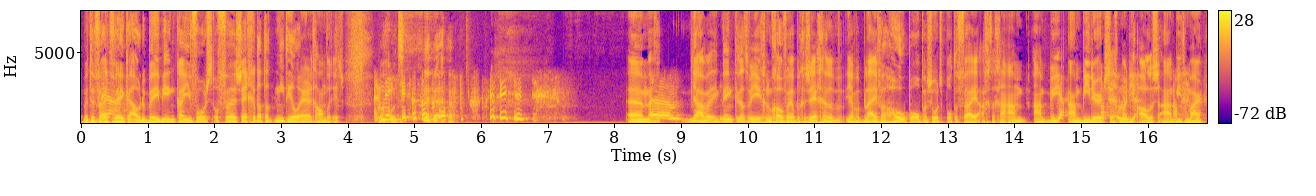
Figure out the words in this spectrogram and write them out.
Met een vijf Ja. weken oude baby. En kan je voorst of eh, zeggen dat dat niet heel erg handig is. Maar Nee, goed. Ehm, Ehm, ja, ik denk dat we hier genoeg over hebben gezegd. En Ja, we blijven hopen op een soort Spotify-achtige aan, aanbie- Ja, aanbieder, zeg maar, die alles aanbiedt. Absoluut. Maar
